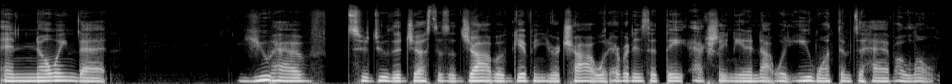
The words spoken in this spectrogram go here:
And knowing that you have to do the justice a job of giving your child whatever it is that they actually need and not what you want them to have alone.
